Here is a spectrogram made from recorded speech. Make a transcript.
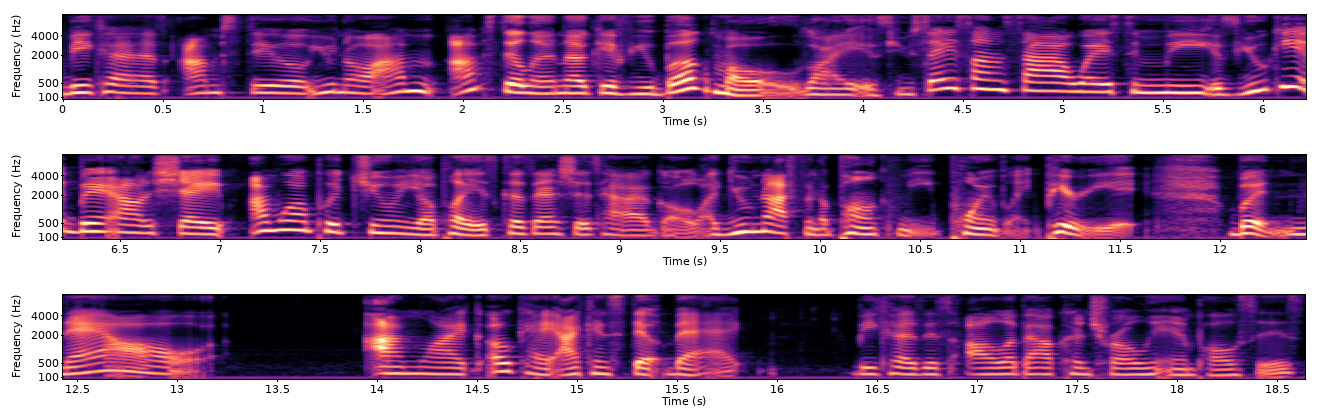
because I'm still, you know, I'm I'm still in up if you bug mode. Like if you say something sideways to me, if you get bent out of shape, I'm gonna put you in your place because that's just how I go. Like you're not finna punk me, point blank, period. But now I'm like, okay, I can step back because it's all about controlling impulses,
